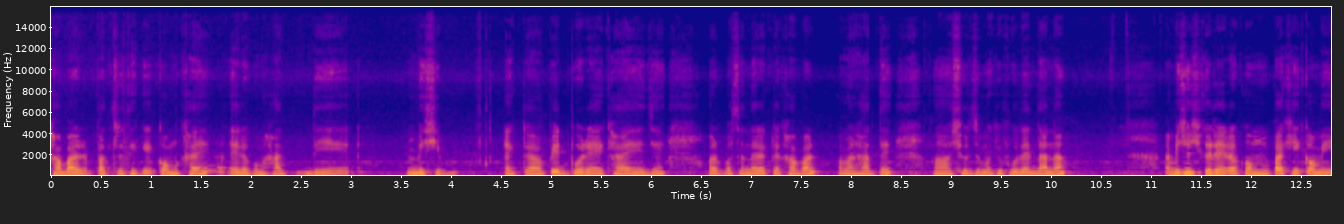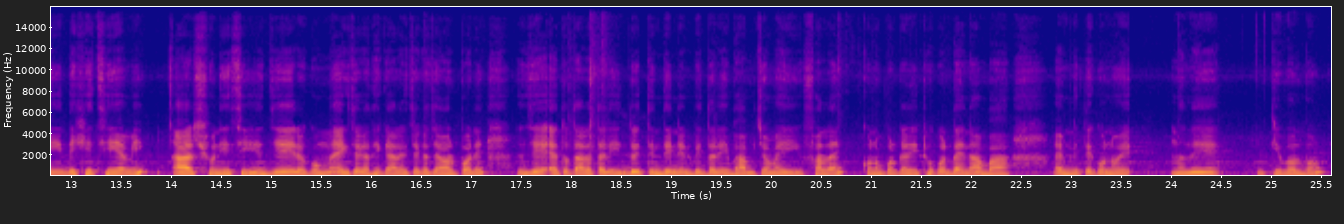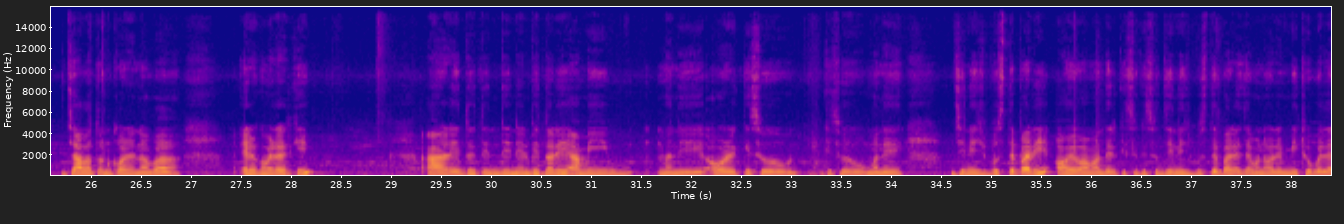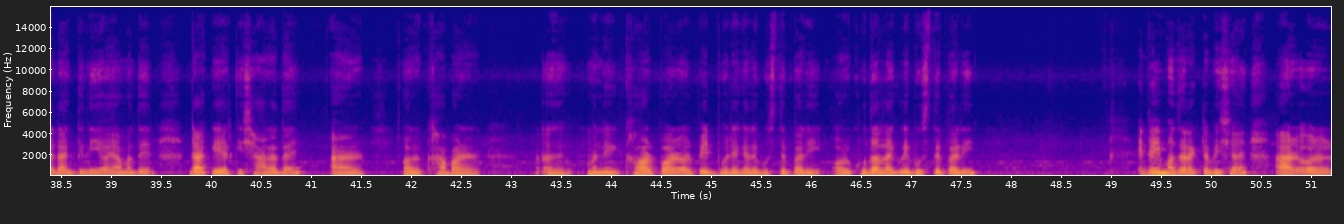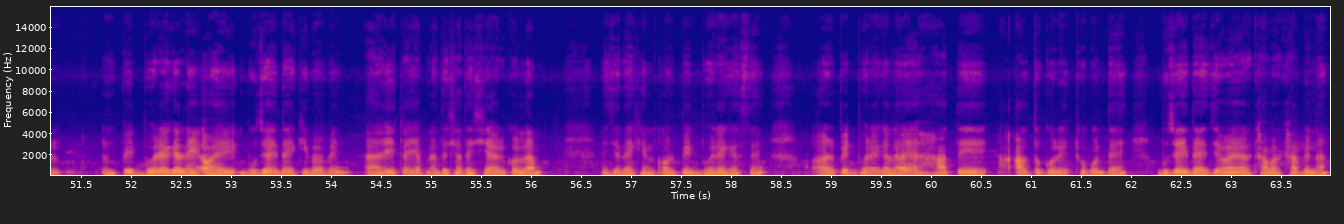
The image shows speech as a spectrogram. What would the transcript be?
খাবার পাত্র থেকে কম খায়। এরকম হাত দিয়ে বেশি একটা পেট ভরে খায় এই যে। ওর পছন্দের একটা খাবার আমার হাতে সূর্যমুখী ফুলের দানা। বিশেষ করে এরকম পাখি কমই দেখেছি আমি আর শুনেছি যে এরকম এক জায়গা থেকে আরেক জায়গা যাওয়ার পরে যে এত তাড়াতাড়ি দুই, তিন দিনের ভিতরেই ভাব জমাই ফেলায়। কোনো প্রকারই ঠোকর দেয় না বা এমনিতে কোনো মানে কি বলব, জ্বালাতন করে না বা এরকমের আর কি। আর এই দুই তিন দিনের ভিতরেই আমি মানে ওর কিছু কিছু মানে জিনিস বুঝতে পারি ওয়ও আমাদের কিছু কিছু জিনিস বুঝতে পারে। যেমন ওরে মিঠু বলে ডাক দিলেই ওই আমাদের ডাকে আর কি সাড়া দেয়। আর ওর খাবার মানে খাওয়ার পর ওর পেট ভরে গেলে বুঝতে পারি, ওর ক্ষুধা লাগলে বুঝতে পারি। এটাই মজার একটা বিষয়। আর ওর পেট ভরে গেলে ওই বুঝাই দেয় কীভাবে আর এটাই আপনাদের সাথে শেয়ার করলাম। এই যে দেখেন, ওর পেট ভরে গেছে। আর পেট ভরে গেলে ওই হাতে আলতো করে ঠোকর দেয়, বুঝাই দেয় যে ওই আর খাবার খাবে না।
